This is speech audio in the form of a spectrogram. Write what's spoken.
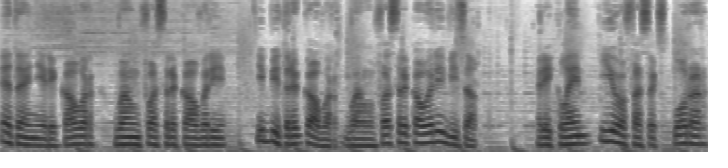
Это они Recover в MFS Recovery и BitRecover в MFS Recovery Wizard. Reclaim и UFS Explorer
